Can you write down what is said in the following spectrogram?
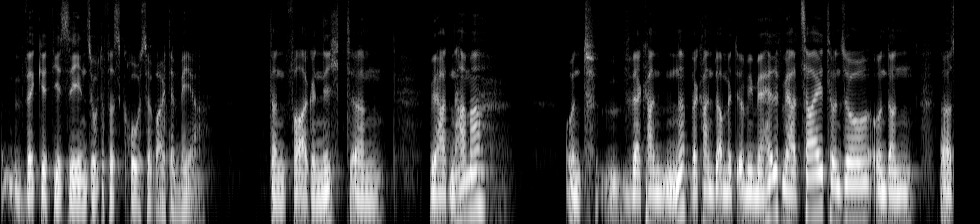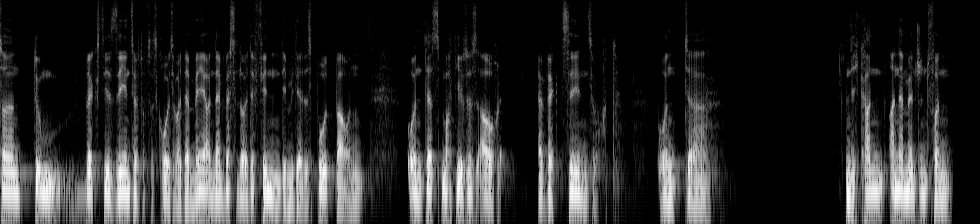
wecke die Sehnsucht auf das große, weite Meer. Dann frage nicht, ähm, wer hat einen Hammer und wer kann, ne, wer kann damit irgendwie mir helfen, wer hat Zeit und so, und dann, äh, sondern du wächst die Sehnsucht auf das große, weite Meer und dann wirst du Leute finden, die mit dir das Boot bauen. Und das macht Jesus auch, er weckt Sehnsucht. Und, äh, und ich kann anderen Menschen von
